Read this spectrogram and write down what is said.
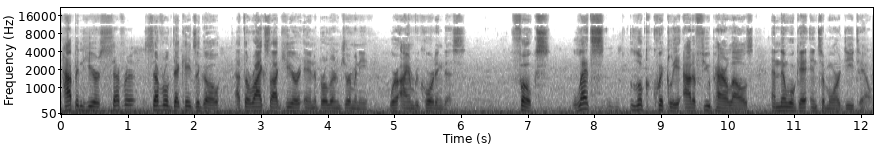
happened here several, several decades ago at the Reichstag here in Berlin, Germany, where I am recording this. Folks, let's look quickly at a few parallels and then we'll get into more detail.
